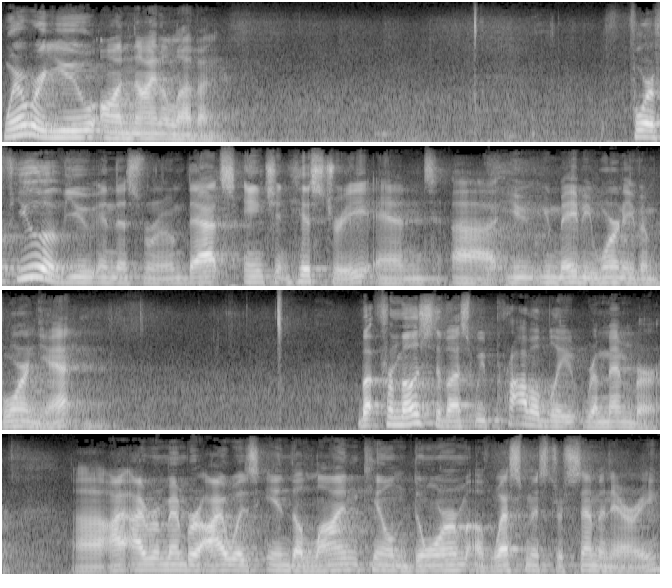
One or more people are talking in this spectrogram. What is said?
Where were you on 9 11? For a few of you in this room, that's ancient history, and uh, you, you maybe weren't even born yet. But for most of us, we probably remember. Uh, I, I, remember I was in the lime kiln dorm of Westminster Seminary,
